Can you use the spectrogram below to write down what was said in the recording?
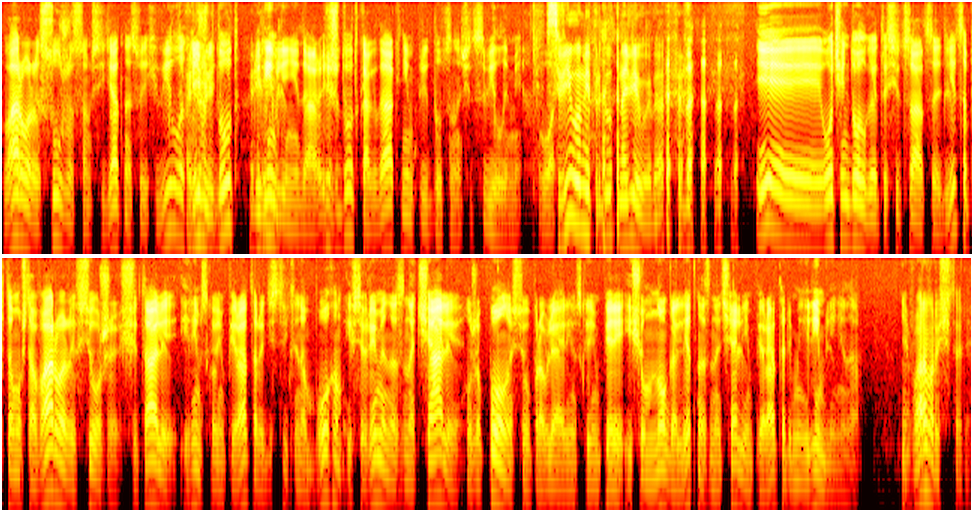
Варвары с ужасом сидят на своих виллах римляне. и ждут, римляне. римляне, да, и ждут, когда к ним придут, значит, с виллами. Вот. С виллами придут на виллы, да? Да. И очень долго эта ситуация длится, потому что варвары все же считали и римского императора действительно богом и все время назначали, уже полностью управляя Римской империей, еще много лет назначали императорами римлянина. И варвары считали?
